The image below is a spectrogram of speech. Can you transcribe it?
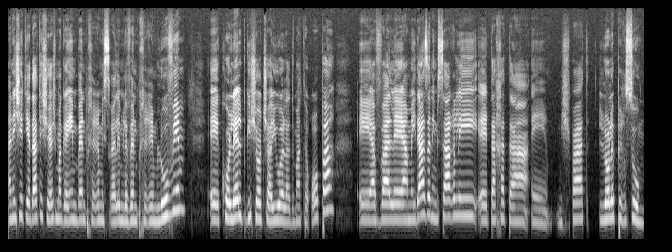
אני אישית ידעתי שיש מגעים בין בכירים ישראלים לבין בכירים לובים, אה, כולל פגישות שהיו על אדמת אירופה, אבל המידע הזה נמסר לי תחת המשפט לא לפרסום.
